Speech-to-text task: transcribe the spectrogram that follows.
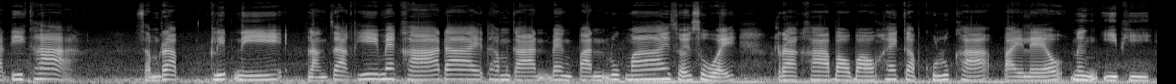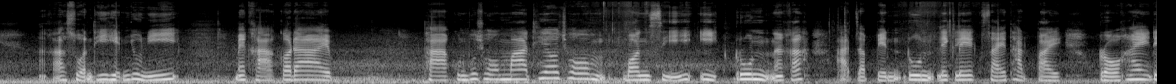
ัสดีค่ะสำหรับคลิปนี้หลังจากที่แม่ค้าได้ทำการแบ่งปันลูกไม้สวยๆ ราคาเบาๆให้กับคุณลูกค้าไปแล้ว 1 EP นะคะส่วนที่เห็นอยู่นี้ แม่ค้าก็ได้ พาคุณผู้ชมมาเที่ยวชมบอลสีอีกรุ่นนะคะ อาจจะเป็นรุ่นเล็กๆไซส์ถัดไป รอให้เ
